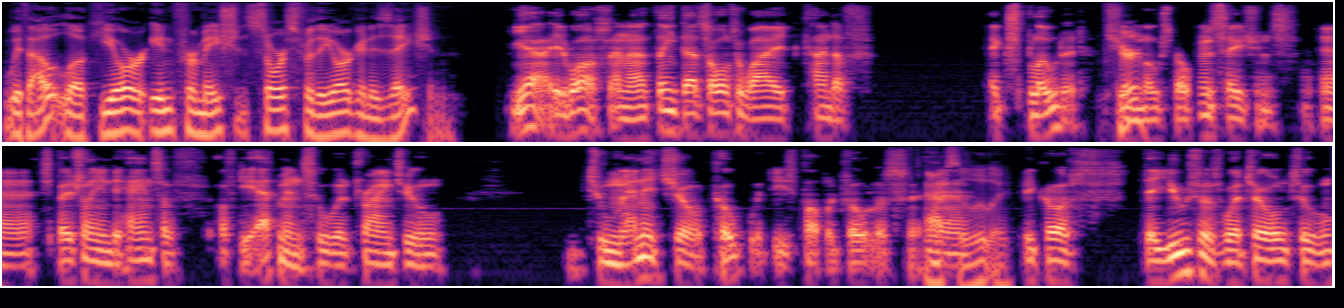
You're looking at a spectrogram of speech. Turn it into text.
with Outlook, your information source for the organization. Yeah, it was. And I think that's also why it kind of exploded Sure. in most organizations, uh, especially in the hands of, of the admins who were trying to to manage or cope with these public folders. uh, Absolutely. because the users were told to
